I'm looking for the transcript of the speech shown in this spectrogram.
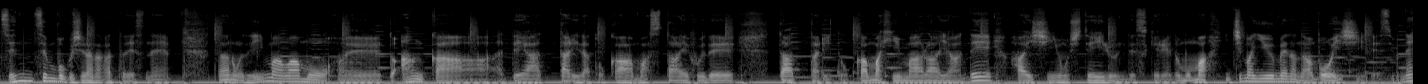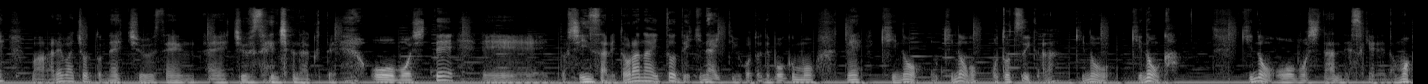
全然僕知らなかったですね。なので今はもう、えっ、ー、と、アンカーであったりだとか、まあ、スタイフでだったりとか、まあ、ヒマラヤで配信をしているんですけれども、まあ、一番有名なのは Voicy ですよね。まあ、あれはちょっとね、抽選、えー、抽選じゃなくて、応募して、えっ、ー、と、審査に取らないとできないっていうことで、僕もね、昨日、昨日、おとついかな？昨日、昨日か。昨日応募したんですけれども、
